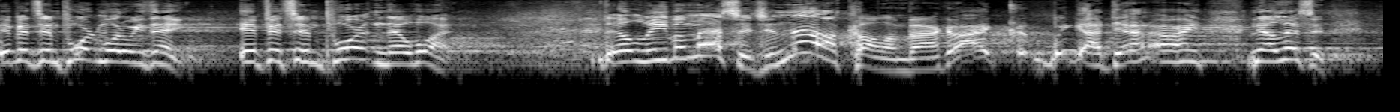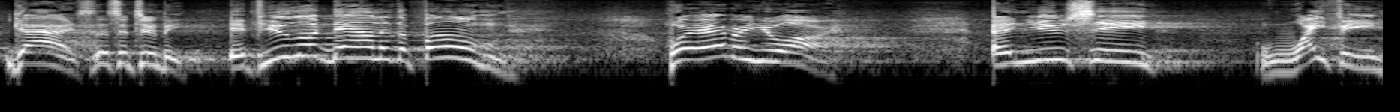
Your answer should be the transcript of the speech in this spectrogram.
if it's important, what do we think? If it's important, they'll what? They'll leave a message, and then I'll call them back. All right. We got that. All right. Now listen, guys. Listen to me. If you look down at the phone, wherever you are, and you see wifey,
